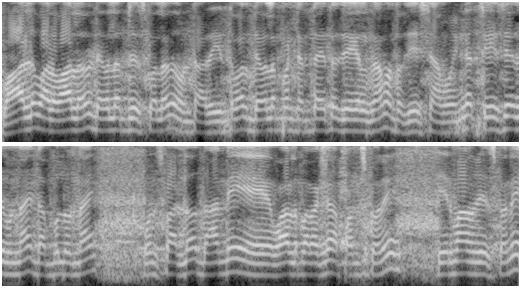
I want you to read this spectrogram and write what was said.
వాళ్ళు వాళ్ళ వాళ్ళు డెవలప్ చేసుకోవాలని ఉంటుంది. ఇంతవరకు డెవలప్మెంట్ ఎంత అయితే చేయగలిగినామో అంత చేసినాము. ఇంకా చేసేది ఉన్నాయి డబ్బులు ఉన్నాయి. మున్సిపాలిటీలో దాన్ని వాళ్ళ పరంగా పంచుకొని తీర్మానం చేసుకొని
